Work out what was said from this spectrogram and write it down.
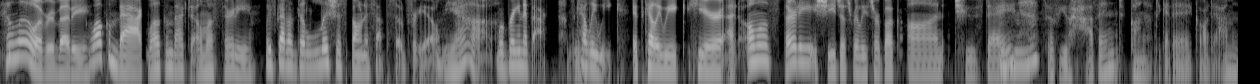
Hello. Everybody. Welcome back. Welcome back to Almost 30. We've got a delicious bonus episode for you. Yeah. We're bringing it back. It's Kelly Week. It's Kelly Week here at Almost 30. She just released her book on Tuesday. Mm-hmm. So if you haven't gone out to get it, go out to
